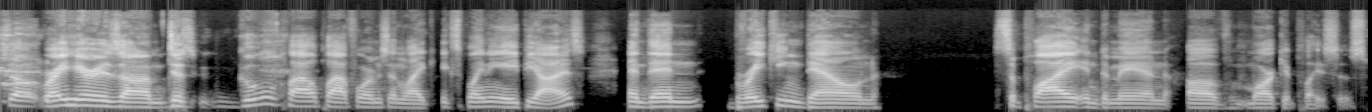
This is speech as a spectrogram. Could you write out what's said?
So right here is um just Google Cloud platforms and like explaining APIs, and then breaking down supply and demand of marketplaces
